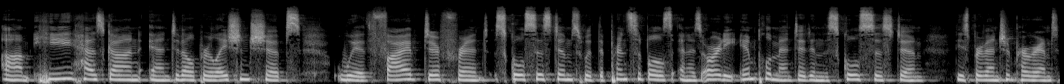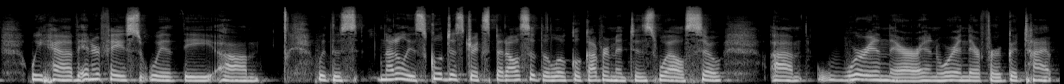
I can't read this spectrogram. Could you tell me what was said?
Um, he has gone and developed relationships with five different school systems with the principals and has already implemented in the school system these prevention programs. We have interfaced with the um, with this, not only the school districts but also the local government as well. So um, we're in there, and we're in there for a good time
